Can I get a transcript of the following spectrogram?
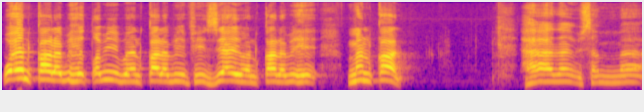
وإن قال به طبيب وإن قال به فيزيائي وإن قال به من قال. هذا يسمى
